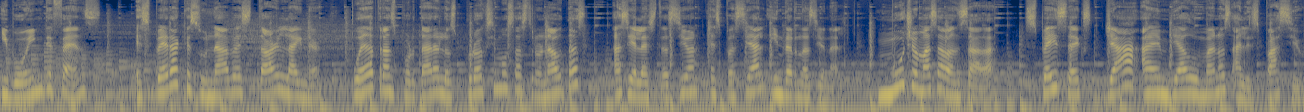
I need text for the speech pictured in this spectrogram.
y Boeing Defense, espera que su nave Starliner pueda transportar a los próximos astronautas hacia la Estación Espacial Internacional. Mucho más avanzada, SpaceX ya ha enviado humanos al espacio.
